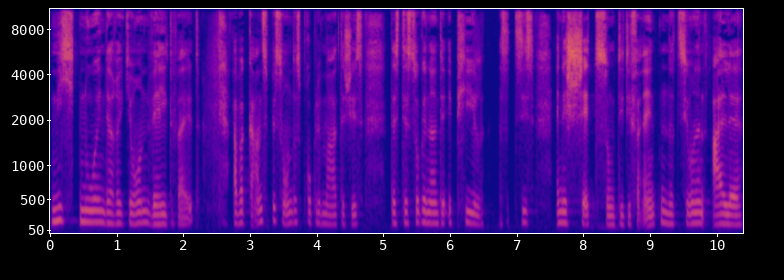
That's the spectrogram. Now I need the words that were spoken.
nicht nur in der Region weltweit. Aber ganz besonders problematisch ist, dass der sogenannte Appeal, also das ist eine Schätzung, die die Vereinten Nationen alle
